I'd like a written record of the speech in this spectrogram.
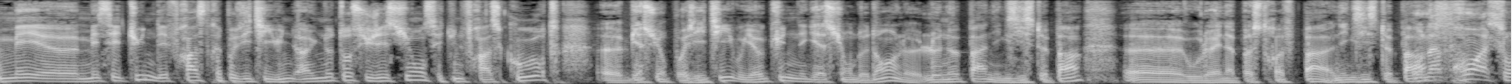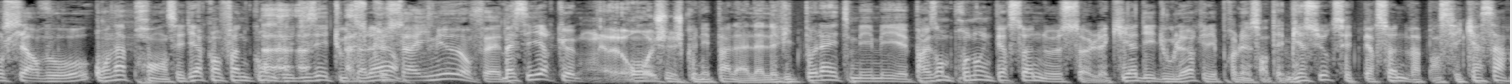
Mais euh, mais c'est une des phrases très positives. Une, une autosuggestion, c'est une phrase courte, euh, bien sûr positive, où il n'y a aucune négation dedans. Le, le ne pas n'existe pas, euh, ou le n apostrophe pas n'existe pas. On apprend à son cerveau On apprend. C'est-à-dire qu'en fin de compte, je disais tout à à ce que l'heure. ça aille mieux, en fait. Bah, c'est-à-dire que euh, on- je, je connais pas la, la, la vie de Paulette, mais, mais par exemple, prenons une personne euh, seule qui a des douleurs, qui a des problèmes de santé. Bien sûr, cette personne va penser qu'à ça.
